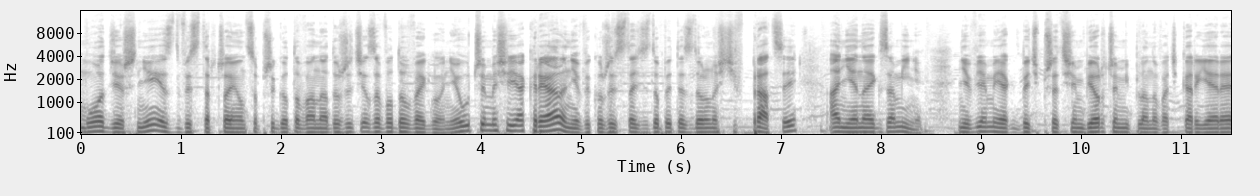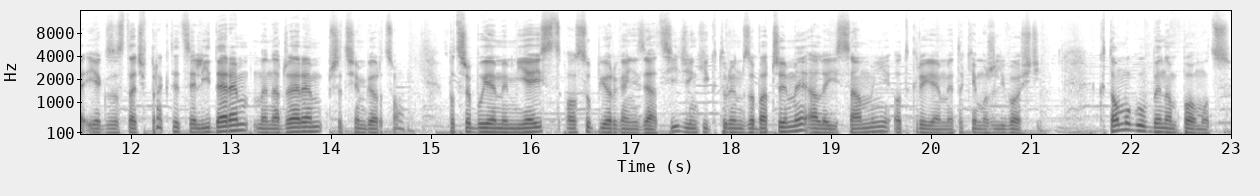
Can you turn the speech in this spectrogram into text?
Młodzież nie jest wystarczająco przygotowana do życia zawodowego. Nie uczymy się, jak realnie wykorzystać zdobyte zdolności w pracy, a nie na egzaminie. Nie wiemy, jak być przedsiębiorczym i planować karierę, jak zostać w praktyce liderem, menadżerem, przedsiębiorcą. Potrzebujemy miejsc, osób i organizacji, dzięki którym zobaczymy, ale i sami odkryjemy takie możliwości. Kto mógłby nam pomóc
